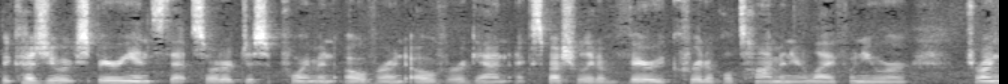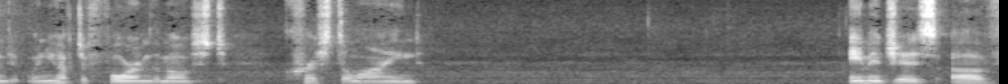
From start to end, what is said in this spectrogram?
Because you experience that sort of disappointment over and over again, especially at a very critical time in your life when you are trying to, when you have to form the most crystalline images of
